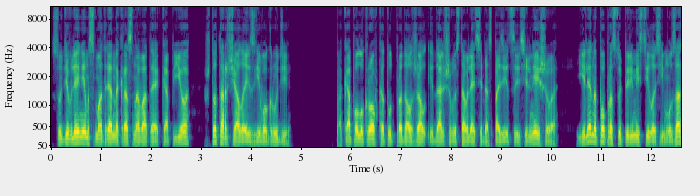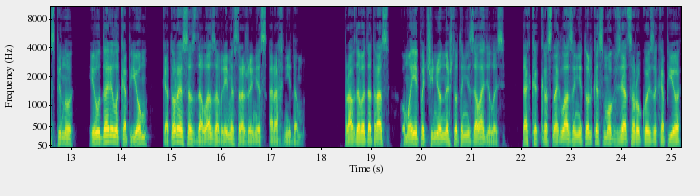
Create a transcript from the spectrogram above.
с удивлением смотря на красноватое копье, что торчало из его груди. Пока полукровка тут продолжал и дальше выставлять себя с позиции сильнейшего, Елена попросту переместилась ему за спину и ударила копьем, которое создала за время сражения с арахнидом. Правда, в этот раз у моей подчиненной что-то не заладилось, так как красноглазый не только смог взяться рукой за копье,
